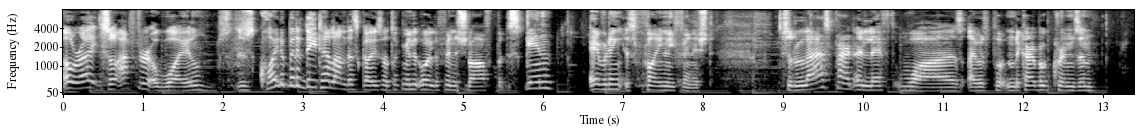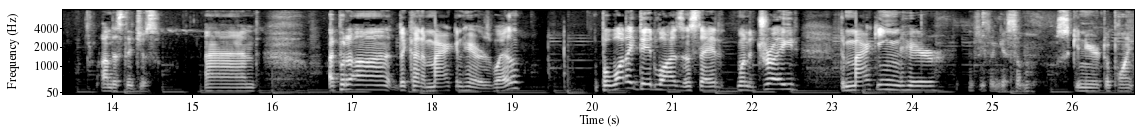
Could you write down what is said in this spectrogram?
Alright, so after a while, there's quite a bit of detail on this guy, so it took me a little while to finish it off. But the skin, everything is finally finished. So the last part I left was I was putting the Carroburg Crimson on the stitches. And I put it on the kind of marking here as well. But what I did was instead, when it dried, the marking here, let's see if I can get something skinnier to point.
